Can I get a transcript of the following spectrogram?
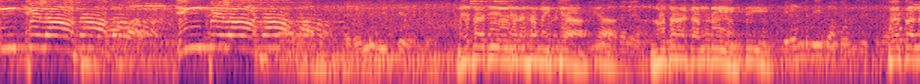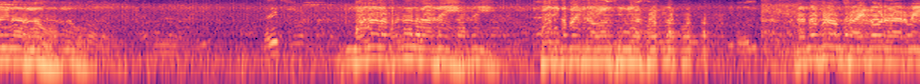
ఇంక్విలాబ్. ఇంక్విలాబ్. నేతాజీ యువజన సమైక్య నూతన కమిటీ కో కన్వీనర్లు మొదల ప్రధాన గారిని వేదికపైకి రావాల్సిందిగా కోరుతా దండపురం సాయిగౌడ్ గారిని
